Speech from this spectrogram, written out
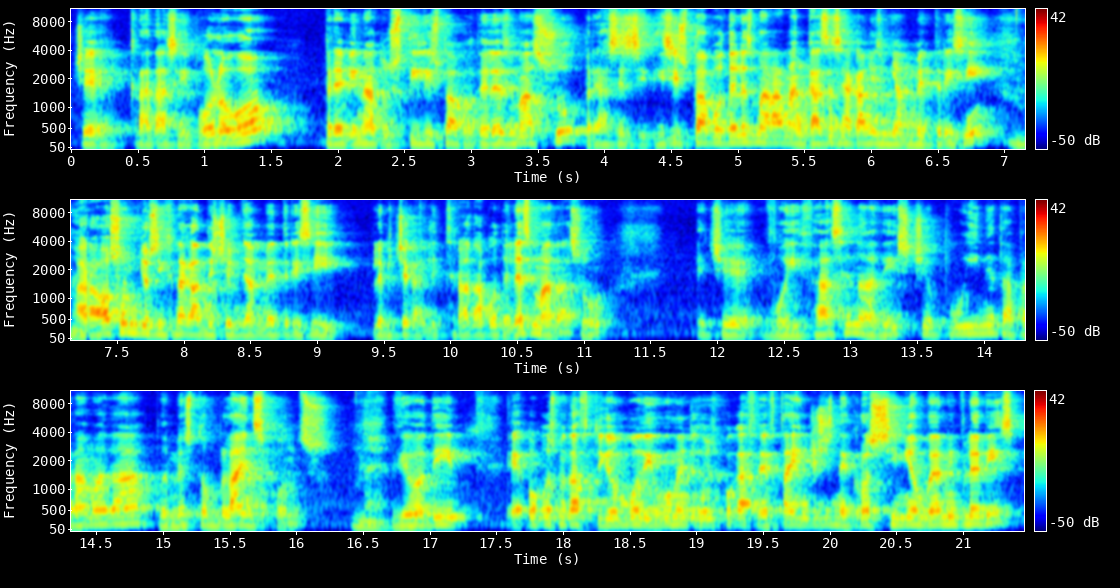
και κρατάς σε υπόλογο, πρέπει να τους στείλεις το αποτέλεσμα σου, πρέπει να συζητήσεις το αποτέλεσμα, άρα αναγκάζεσαι να κάνεις μια μέτρηση. Άρα, όσο πιο συχνά κάνεις και μια μέτρηση, βλέπεις και καλύτερα τα αποτελέσματα σου. Ε, Και βοηθά να δεις και πού είναι τα πράγματα που είναι μέσα στο blind spot σου. Ναι. Διότι, ε, όπως με το αυτοκίνητο που οδηγούμε, και το που κάθε 7 είναι και έχεις νεκρό σημείο που δεν βλέπεις,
